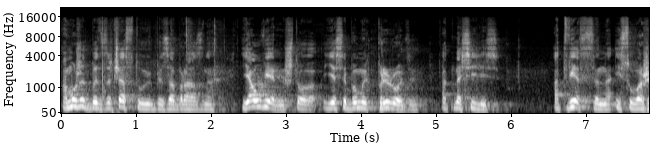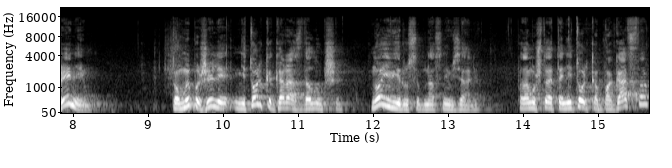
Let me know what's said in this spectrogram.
а может быть зачастую безобразно. Я уверен, что если бы мы к природе относились ответственно и с уважением, то мы бы жили не только гораздо лучше, но и вирусы бы нас не взяли. Потому что это не только богатство,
